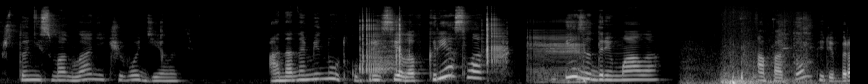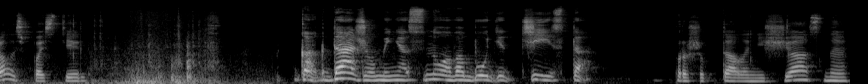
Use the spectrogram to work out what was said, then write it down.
что не смогла ничего делать. Она на минутку присела в кресло и задремала, а потом перебралась в постель. Когда же у меня снова будет чисто? Прошептала несчастная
